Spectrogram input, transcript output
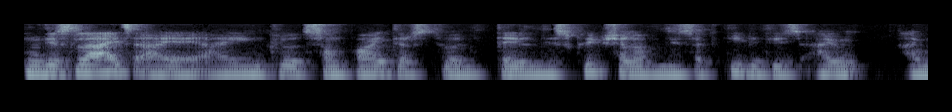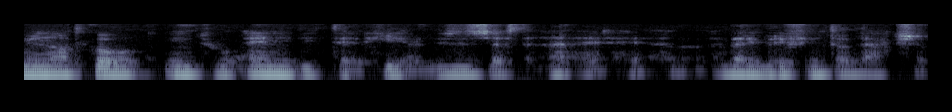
In these slides, I, I, include some pointers to a detailed description of these activities. I, I will not go into any detail here. This is just a, a, very brief introduction.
